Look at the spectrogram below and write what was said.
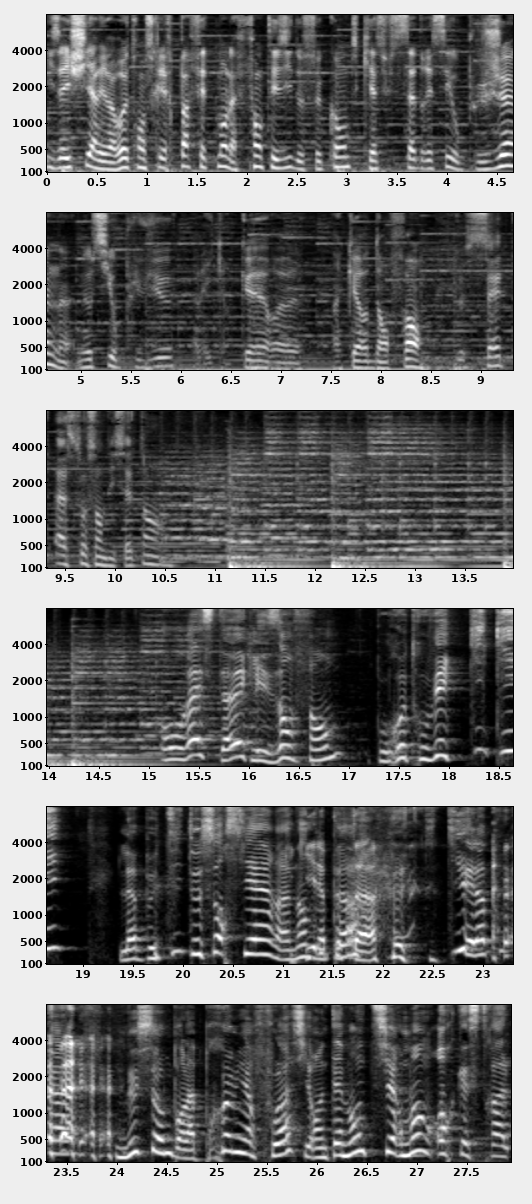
Isaichi arrive à retranscrire parfaitement la fantaisie de ce conte qui a su s'adresser aux plus jeunes, mais aussi aux plus vieux, avec un cœur, euh, un cœur d'enfant. De 7 à 77 ans. On reste avec les enfants pour retrouver Kiki, la petite sorcière. Qui est la puta Kiki est la puta. Nous sommes pour la première fois sur un thème entièrement orchestral.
